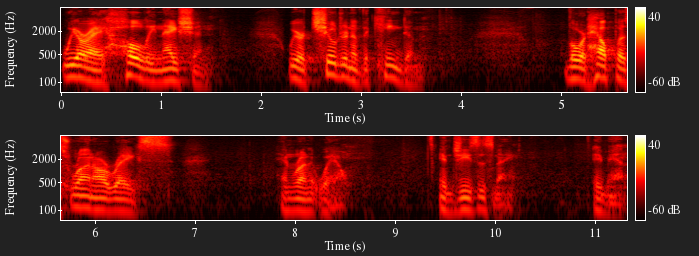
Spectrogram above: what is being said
We are a holy nation. We are children of the kingdom. Lord, help us run our race and run it well. In Jesus' name, amen.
